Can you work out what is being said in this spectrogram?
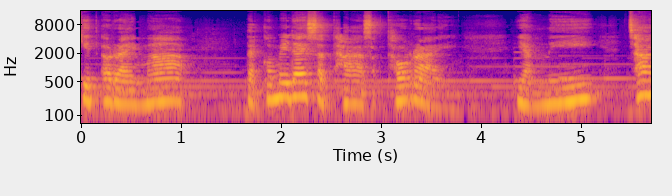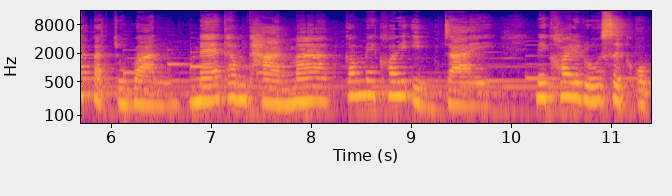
คิดอะไรมาก แต่ก็ไม่ได้ศรัทธาสักเท่าไหร่ อย่างนี้ชาติปัจจุบันแม้ทำทานมากก็ไม่ค่อยอิ่มใจ ไม่ค่อยรู้สึกอบ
